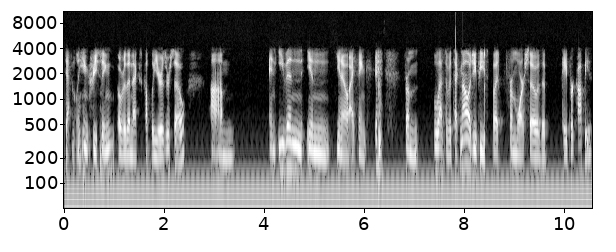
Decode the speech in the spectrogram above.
definitely increasing over the next couple years or so. Um, and even in, you know, I think from less of a technology piece, but from more so the paper copies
